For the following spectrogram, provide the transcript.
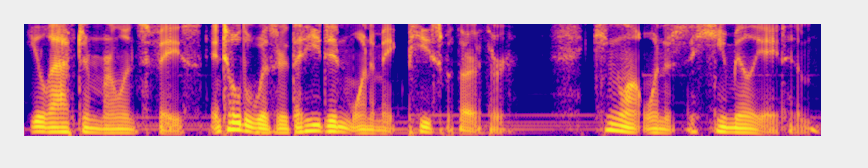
He laughed in Merlin's face and told the wizard that he didn't want to make peace with Arthur. King Lot wanted to humiliate him,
